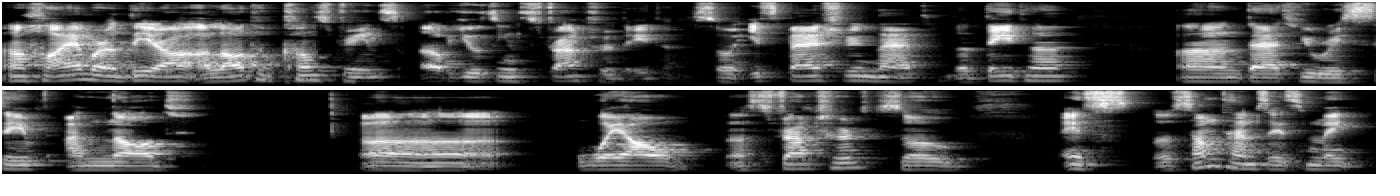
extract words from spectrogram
Uh, however, there are a lot of constraints of using structured data. So especially that the data uh, that you received are not uh, well uh, structured. So it's uh, sometimes it's may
